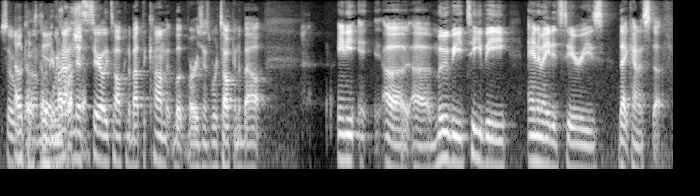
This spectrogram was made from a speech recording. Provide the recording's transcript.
So Okay, um, we're not question. necessarily talking about the comic book versions. We're talking about any uh, uh, movie, TV, animated series, that kind of stuff.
